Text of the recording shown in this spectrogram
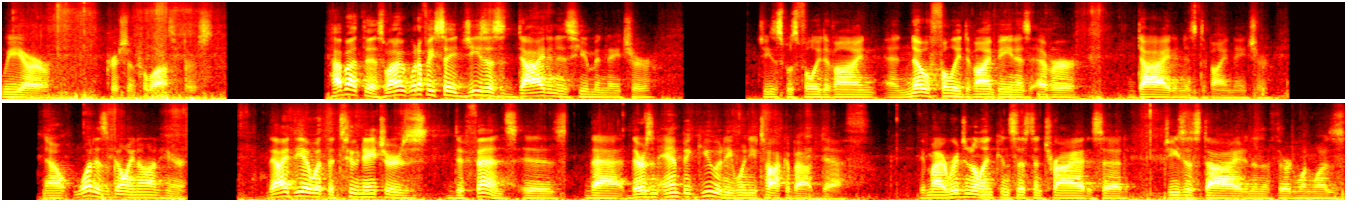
We are Christian philosophers. How about this? What if we say Jesus died in his human nature? Jesus was fully divine, and no fully divine being has ever died in his divine nature. Now, what is going on here? The idea with the two natures defense is that there's an ambiguity when you talk about death. In my original inconsistent triad, it said Jesus died, and then the third one was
